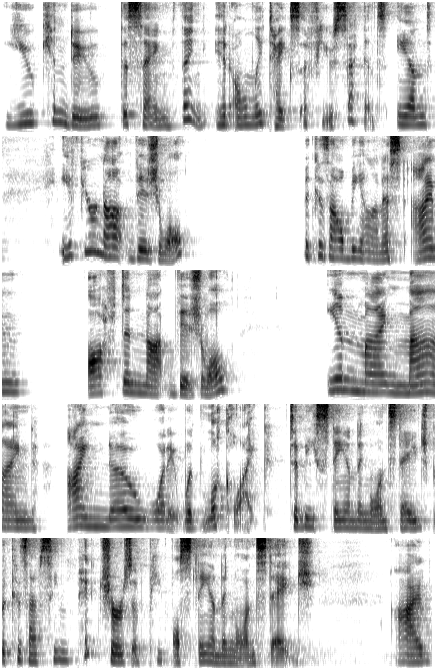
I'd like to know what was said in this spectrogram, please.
You can do the same thing. It only takes a few seconds. And if you're not visual, because I'll be honest, I'm often not visual, in my mind, I know what it would look like to be standing on stage because I've seen pictures of people standing on stage. I've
